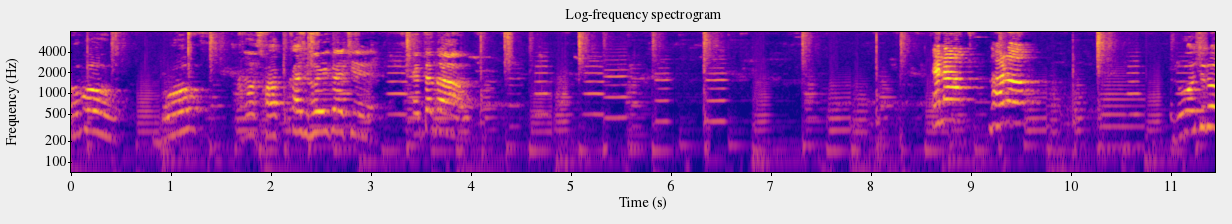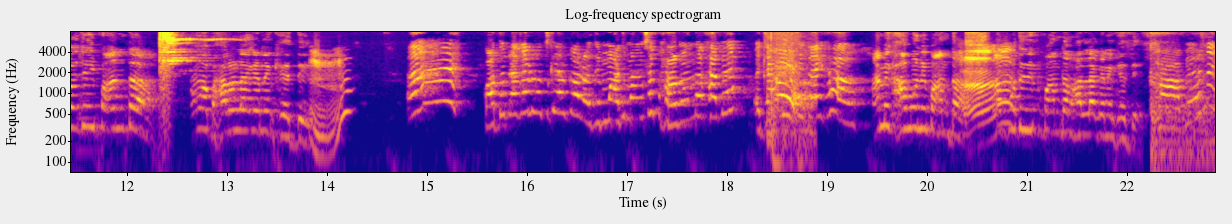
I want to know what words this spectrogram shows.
ও বউ বউ আমার সব কাজ হয়ে গেছে। খেতে দাও। কেন ধরো। রোজ রোজ এই পান্তা আমার ভালো লাগে না খেতে। আহ, কত টাকা রোজগার করো যে মাছ মাংস ভালো মন্দ খাবে? ওই যা খুশি তাই খাও। আমি খাব না পান্তা আমার প্রতিদিন পান্তা ভালো লাগে না খেতে। খাবে না?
